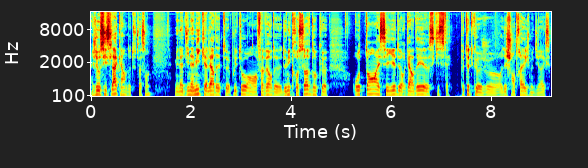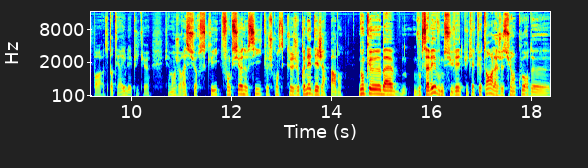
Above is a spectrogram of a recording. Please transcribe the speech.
j'ai aussi Slack hein, de toute façon, mais la dynamique a l'air d'être plutôt en faveur de, de Microsoft, donc autant essayer de regarder ce qui se fait peut-être que je déchanterais et que je me dirais que c'est pas, pas terrible et puis que finalement je reste sur ce qui fonctionne aussi, que je, que je connais déjà, pardon. Donc, euh, bah, vous le savez, vous me suivez depuis quelques temps. Là, je suis en cours de,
